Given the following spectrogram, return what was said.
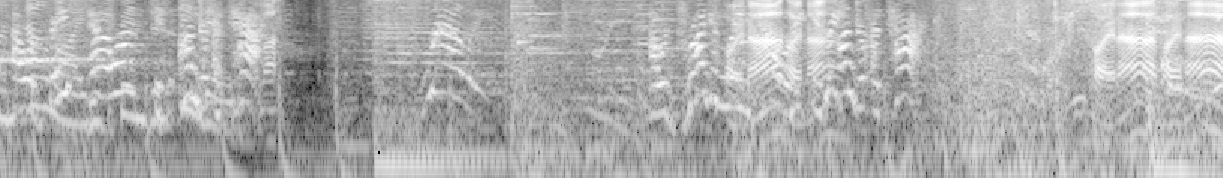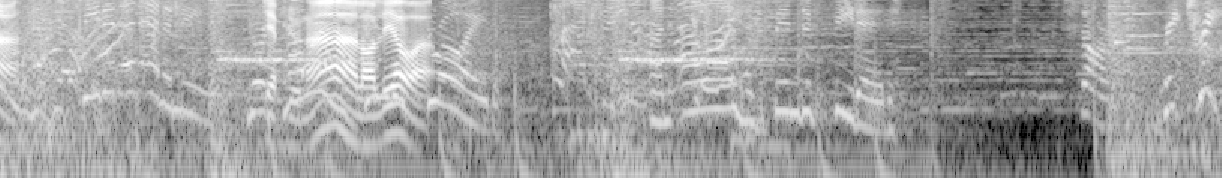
An Our ally base has tower been is under defeated. attack. Rally. Our Dragon Thôi Lane nè, tower thôi nè. is under attack. ถอยหน้าถอยหน้า You have defeated an enemy. Your เจ็บอยู่ tower นะ has รอ been เลี้ยวอะ destroyed. An ally has been defeated. Sorry. Retreat.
